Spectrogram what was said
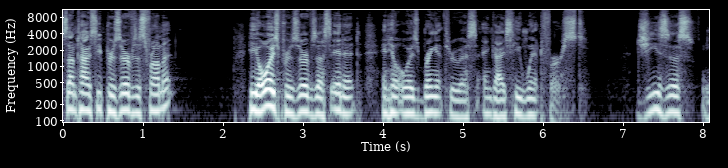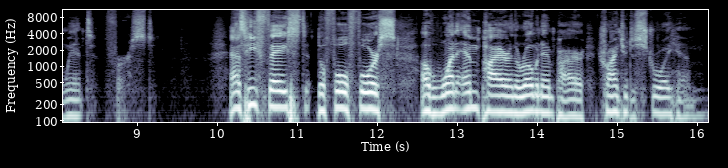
Sometimes he preserves us from it. He always preserves us in it, and He'll always bring it through us. And guys, He went first. Jesus went first. As He faced the full force of one empire in the Roman Empire trying to destroy Him,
